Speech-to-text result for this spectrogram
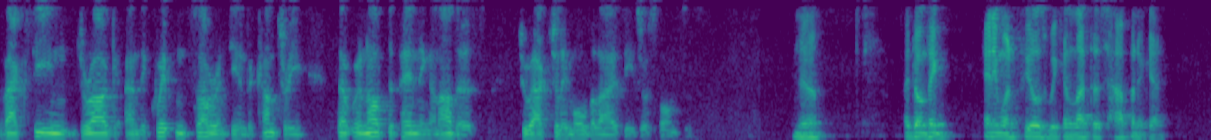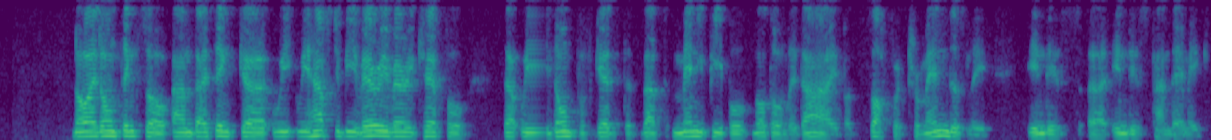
vaccine, drug, and equipment sovereignty in the country that we're not depending on others to actually mobilize these responses. Yeah. I don't think anyone feels we can let this happen again. No, I don't think so. And I think uh, we, we have to be very, very careful that we don't forget that, that many people not only die, but suffer tremendously in this, uh, in this pandemic.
